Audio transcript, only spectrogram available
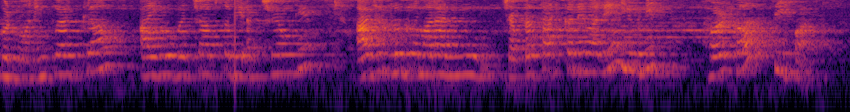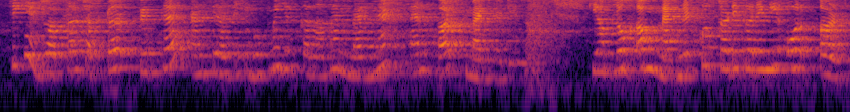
Good morning twelfth class I hope बच्चा आप सभी अच्छे होंगे। आज हम लोग हमारा न्यू चैप्टर स्टार्ट करने वाले हैं यूनिट थर्ड का सी पार्ट ठीक है, जो आपका चैप्टर फिफ्थ है एनसीईआरटी की बुक में, जिसका नाम है मैग्नेट्स एंड अर्थ मैग्नेटिज्म कि हम लोग अब मैग्नेट को स्टडी करेंगे और अर्थ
